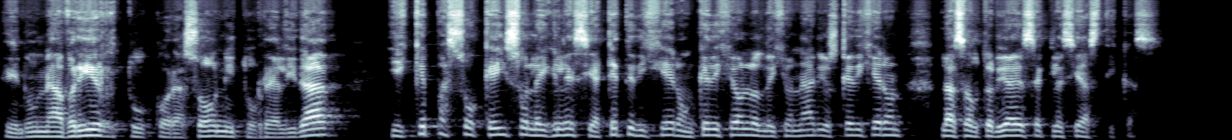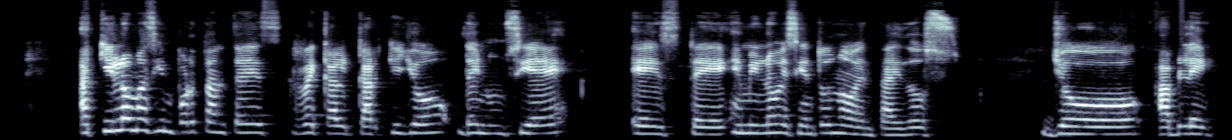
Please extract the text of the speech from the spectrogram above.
en un abrir tu corazón y tu realidad ¿Y qué pasó? ¿Qué hizo la iglesia? ¿Qué te dijeron? ¿Qué dijeron los legionarios? ¿Qué dijeron las autoridades eclesiásticas? Aquí lo más importante es recalcar que yo denuncié este, en 1992. Yo hablé.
